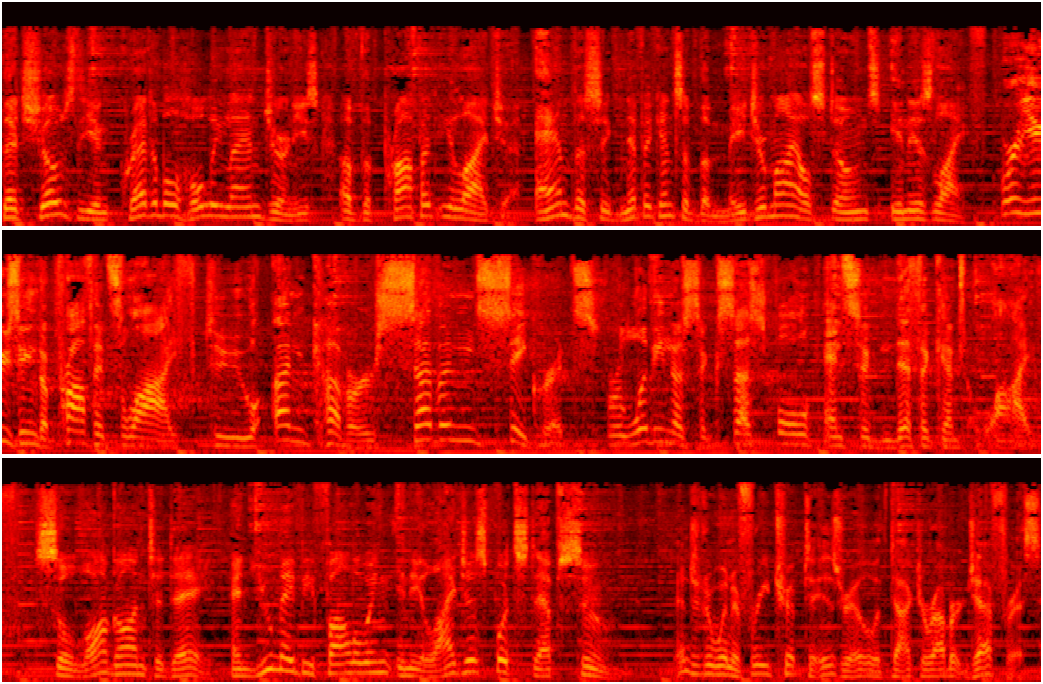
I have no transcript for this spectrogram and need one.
that shows the incredible Holy Land journeys of the prophet Elijah and the significance of the major milestones in his life. We're using the prophet's life to uncover seven secrets for living a successful and significant life. So log on today, and you may be following in Elijah's footsteps soon. Enter to win a free trip to Israel with Dr. Robert Jeffress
